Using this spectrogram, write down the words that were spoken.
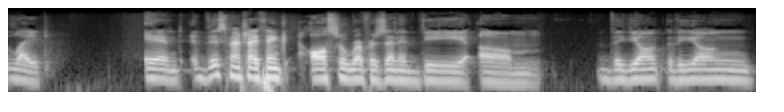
Like and this match I think also represented the um the young the young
